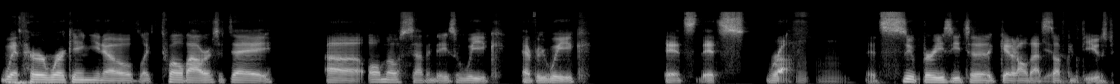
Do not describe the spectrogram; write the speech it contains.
with her working, you know, like 12 hours a day, uh, almost seven days a week, every week. It's it's rough. Mm-mm. It's super easy to get all that stuff confused.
